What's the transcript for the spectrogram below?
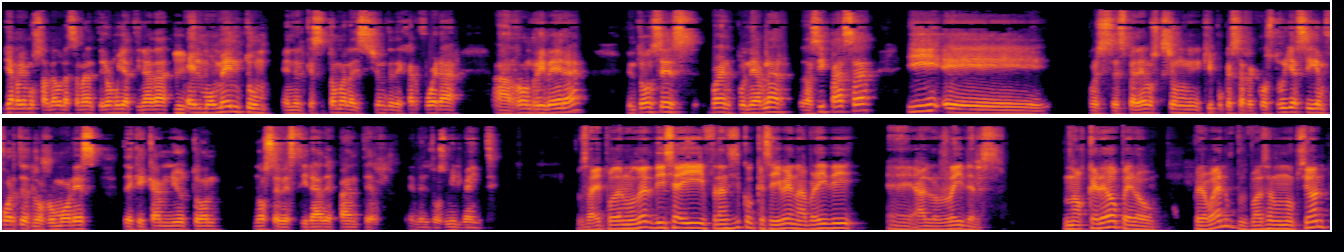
ya lo habíamos hablado la semana anterior, muy atinada, el momentum en el que se toma la decisión de dejar fuera a Ron Rivera. Entonces, bueno, pues ni hablar, así pasa y eh, pues esperemos que sea un equipo que se reconstruya. Siguen fuertes los rumores de que Cam Newton no se vestirá de Panther en el 2020. Pues ahí podemos ver. Dice ahí Francisco que se lleven a Brady eh, a los Raiders. No creo, pero, pero bueno, pues va a ser una opción.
